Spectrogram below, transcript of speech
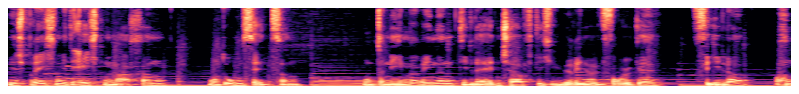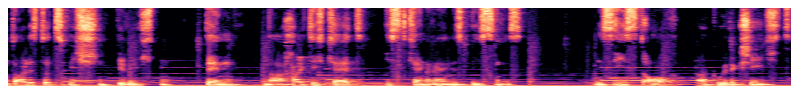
Wir sprechen mit echten Machern und Umsetzern. Unternehmerinnen, die leidenschaftlich über ihre Erfolge, Fehler und alles dazwischen berichten. Denn Nachhaltigkeit ist kein reines Business. Es ist auch eine gute Geschichte.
